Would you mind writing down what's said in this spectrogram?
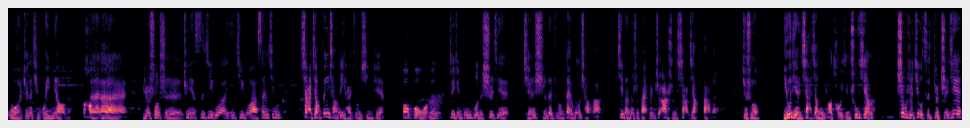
我觉得挺微妙的。不好判断。哎，比如说是去年四季度啊、一季度啊，三星下降非常厉害，这种芯片，包括我们最近公布的世界前十的这种代工厂啊，基本都是百分之二十的下降，大的，就说有点下降的苗头已经出现了，是不是就此就直接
